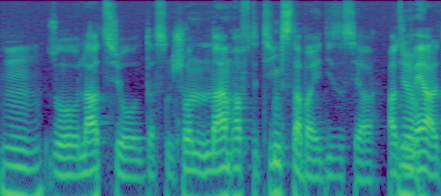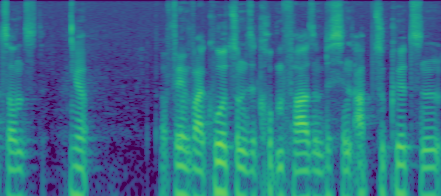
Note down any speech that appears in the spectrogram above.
Mhm. so Lazio, das sind schon namhafte Teams dabei dieses Jahr. Also Ja. mehr als sonst. Ja. Auf jeden Fall kurz, um diese Gruppenphase ein bisschen abzukürzen,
